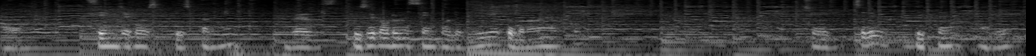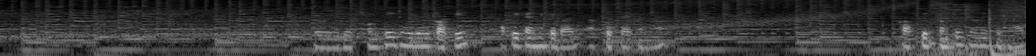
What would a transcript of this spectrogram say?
है। सेम जगह उसको पेस्ट करना है। अगर दूसरे काउंटर में सेम फोल्डर नहीं है तो बनाना है आपको। तो चलिए, देखते हैं आगे। तो जब कंप्लीट हो जाए कॉपी कॉपी करने के बाद आपको क्या करना है? कॉपी कंप्लीट होने के बाद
